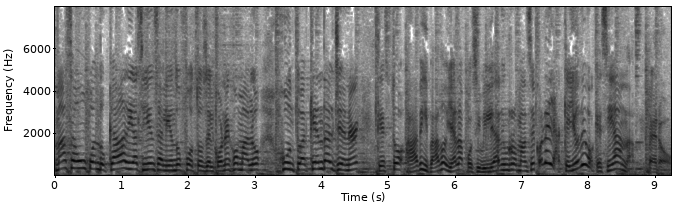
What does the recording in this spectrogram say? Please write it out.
más aún cuando cada día siguen saliendo fotos del conejo malo junto a Kendall Jenner, que esto ha avivado ya la posibilidad de un romance con ella, que yo digo que sí anda, pero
